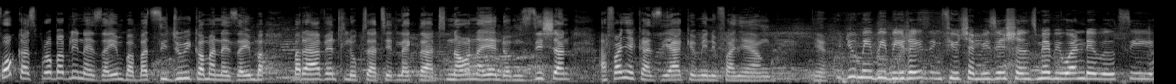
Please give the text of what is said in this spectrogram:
focus probably naweza imba but sijui kama naweza imba but I haven't looked at it like that. Naona yeye ndo musician, afanye kazi yake, mimi nifanye yangu. Yeah. Could you maybe be raising future musicians? Maybe one day we'll see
